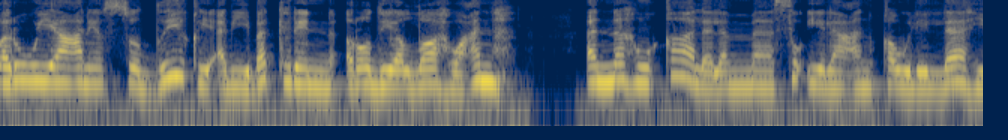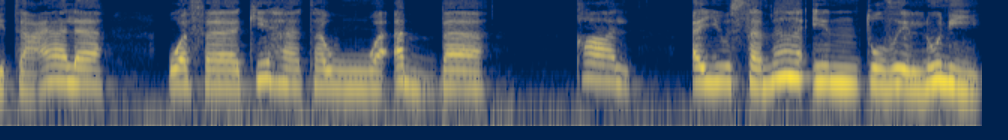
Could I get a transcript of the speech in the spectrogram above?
وروي عن الصديق أبي بكر رضي الله عنه أنه قال لما سئل عن قول الله تعالى وفاكهة وأبا قال أي سماء تظلني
